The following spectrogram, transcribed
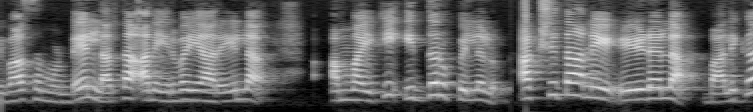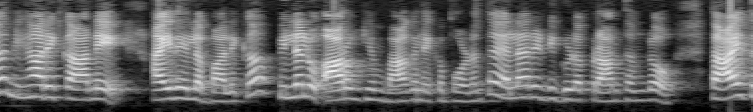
నివాసం ఉండే లత అనే ఇరవై ఆరేళ్ళ అమ్మాయికి ఇద్దరు పిల్లలు. అక్షిత అనే ఏడేళ్ళ బాలిక నిహారిక అనే ఐదేళ్ళ బాలిక పిల్లలు ఆరోగ్యం బాగలేకపోవడంతో ఎల్లారెడ్డిగూడ ప్రాంతంలో తాయిత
